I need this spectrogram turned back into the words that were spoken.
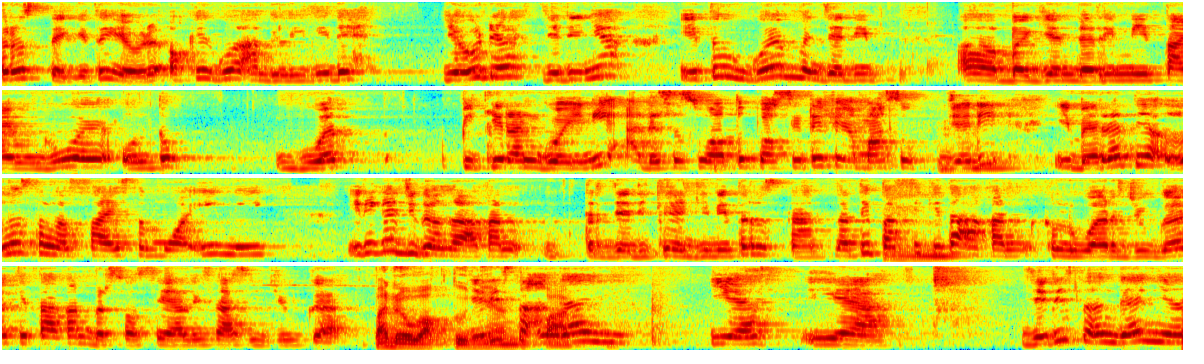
Terus deh gitu ya udah oke gue ambil ini deh ya udah jadinya itu gue menjadi uh, bagian dari me time gue untuk buat pikiran gue ini ada sesuatu positif yang masuk. Jadi ibaratnya lo selesai semua ini ini kan juga nggak akan terjadi kayak gini terus kan. Nanti pasti kita akan keluar juga kita akan bersosialisasi juga. Pada waktunya jadi yang tepat. yes iya. Jadi seenggaknya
